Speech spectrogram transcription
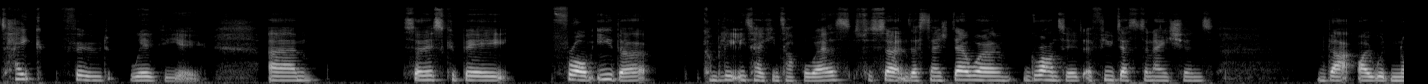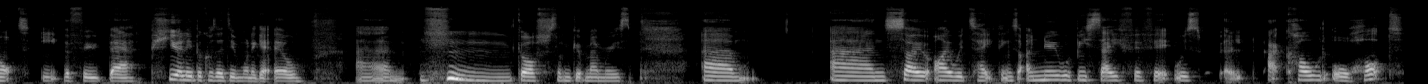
take food with you. Um, so this could be from either completely taking Tupperwares for certain destinations. There were, granted, a few destinations that I would not eat the food there purely because I didn't want to get ill. Um, gosh, some good memories. Um, and so I would take things that I knew would be safe if it was uh, at cold or hot.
